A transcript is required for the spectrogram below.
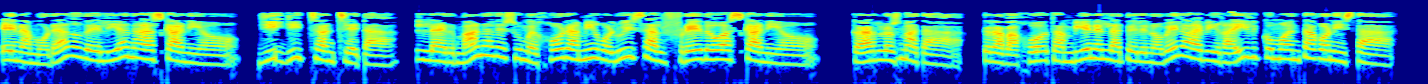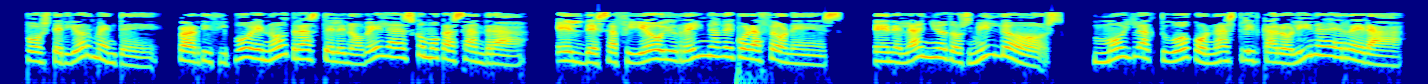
enamorado de Eliana Ascanio. Gigi Chancheta, la hermana de su mejor amigo Luis Alfredo Ascanio. Carlos Mata, trabajó también en la telenovela Abigail como antagonista. Posteriormente, participó en otras telenovelas como Cassandra, El desafío y Reina de Corazones. En el año 2002, Moyle actuó con Astrid Carolina Herrera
